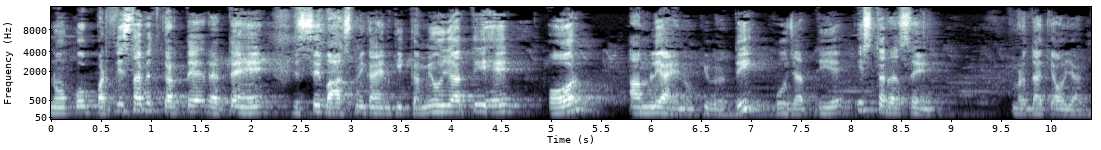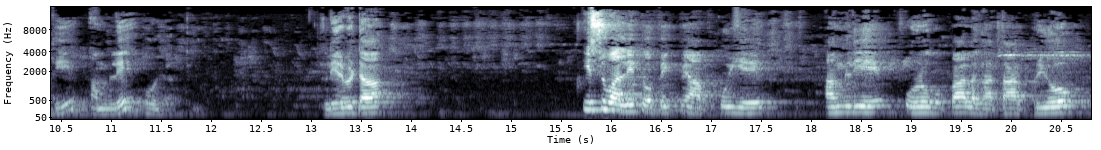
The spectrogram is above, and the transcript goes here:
नो को प्रतिस्थापित करते रहते हैं, जिससे भास्मिक आयन की कमी हो जाती है और अम्ल आयनों की वृद्धि हो जाती है। इस तरह से मृदा क्या हो जाती है? अम्ले हो जाती है। क्लियर बेटा? इस वाले टॉपिक में आपको ये अम्लीय उर्वरकों का लगातार प्रयोग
